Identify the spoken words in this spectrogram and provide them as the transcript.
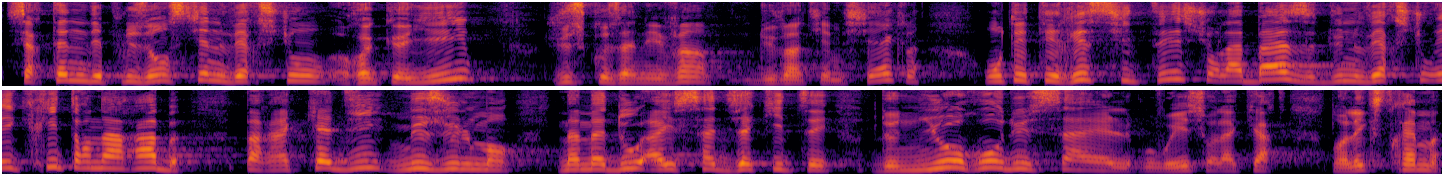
certaines des plus anciennes versions recueillies jusqu'aux années 20 du XXe siècle, ont été récités sur la base d'une version écrite en arabe par un cadi musulman, Mamadou Aïssa Diakité, de Nioro du Sahel, vous voyez sur la carte, dans l'extrême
